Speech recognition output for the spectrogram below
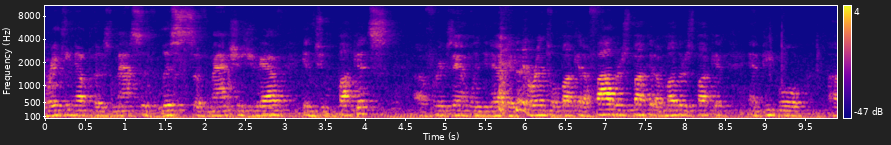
breaking up those massive lists of matches you have into buckets. Uh, for example, you'd have a parental bucket, a father's bucket, a mother's bucket, and people uh,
